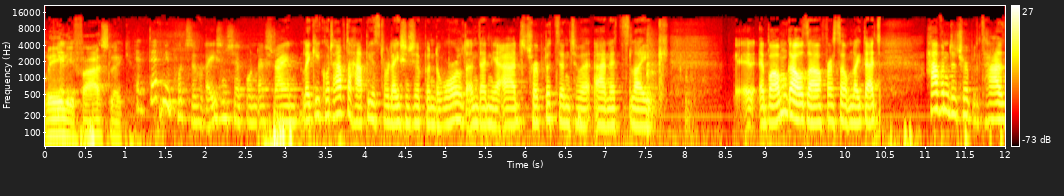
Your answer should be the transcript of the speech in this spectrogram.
really fast. Like It definitely puts the relationship under strain. Like you could have the happiest relationship in the world, and then you add triplets into it, and it's like a- a bomb goes off or something like that. Having the triplets has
